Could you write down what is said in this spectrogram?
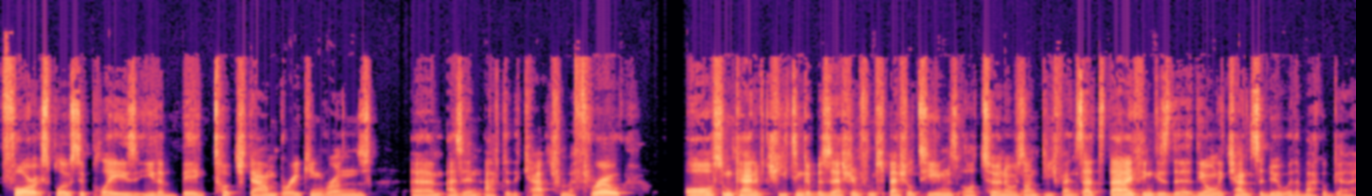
four explosive plays, either big touchdown breaking runs, um, as in after the catch from a throw, or some kind of cheating at possession from special teams or turnovers on defense. That's that I think is the the only chance to do it with a backup guy.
